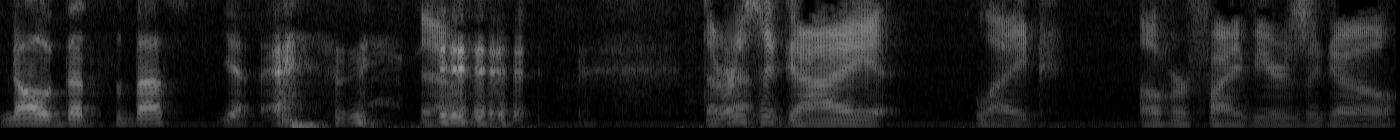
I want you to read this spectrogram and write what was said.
no that's the best yeah Yeah. There was a guy like over five years ago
